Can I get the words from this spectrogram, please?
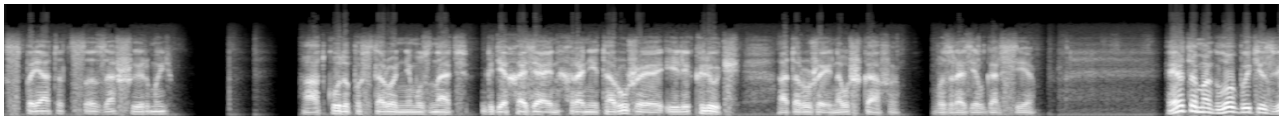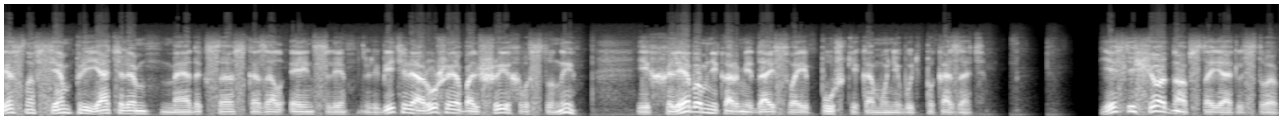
спрятаться за ширмой. А откуда постороннему знать, где хозяин хранит оружие или ключ от оружейного шкафа? — возразил Гарсия. «Это могло быть известно всем приятелям Медекса», — сказал Эйнсли. «Любители оружия — большие хвостуны. Их хлебом не корми, дай свои пушки кому-нибудь показать». Есть еще одно обстоятельство.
